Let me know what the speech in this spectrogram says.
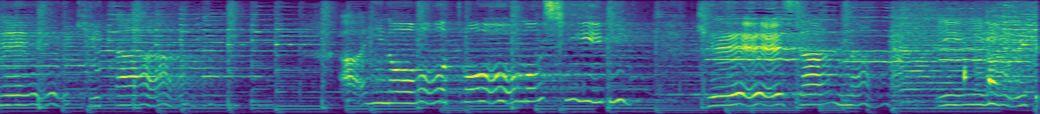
てきた愛の灯火消さないで。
